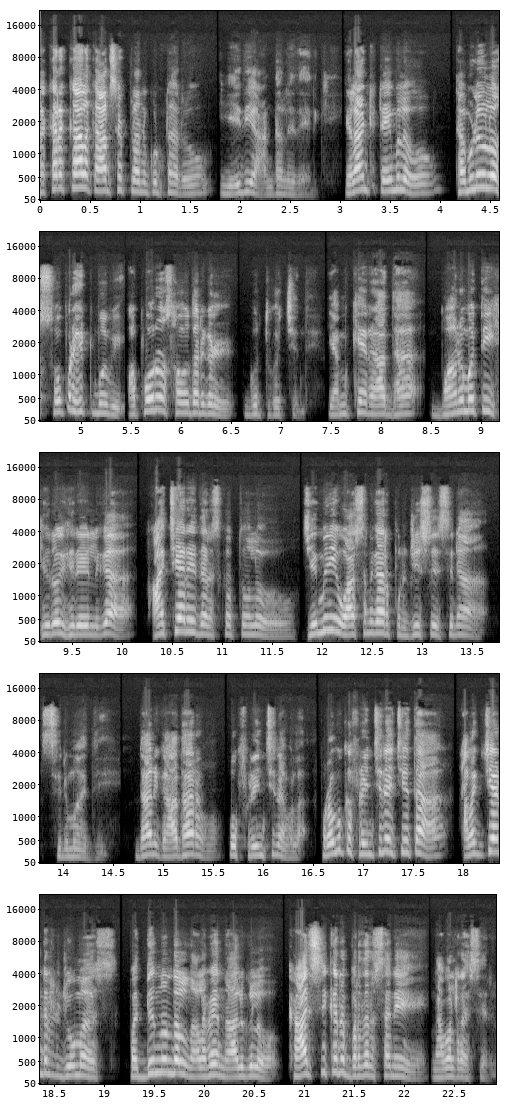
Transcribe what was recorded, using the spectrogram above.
రకరకాల కాన్సెప్ట్లు అనుకుంటున్నారు. ఏది ఆండలేదు ఆయనకి. ఇలాంటి టైంలో తమిళంలో super hit movie Apoorva Sahodarargal గుర్తుకొచ్చింది. ఎంకే రాధ భానుమతి హీరో హీరోయిన్లుగా ఆచార్య దర్శకత్వంలో జమిని వాసన్ గారు ప్రొడ్యూస్ చేసిన సినిమా అది. దానికి ఆధారం ఓ ఫ్రెంచ్ నవల. ప్రముఖ ఫ్రెంచ్ రచయిత అలెగ్జాండర్ డ్యూమస్ పద్దెనిమిది వందల నలభై నాలుగులో కార్సికన్ బ్రదర్స్ అనే నవల రాశారు.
